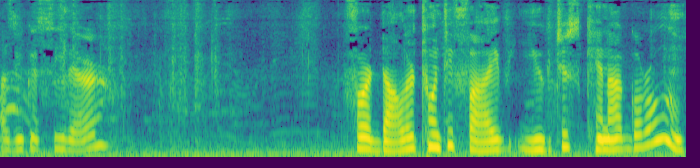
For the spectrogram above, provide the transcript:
as you can see there. For a dollar 25 you just cannot go wrong.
